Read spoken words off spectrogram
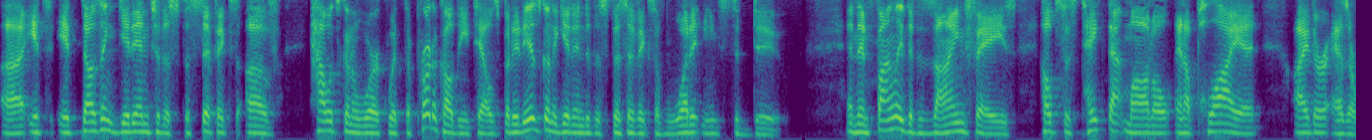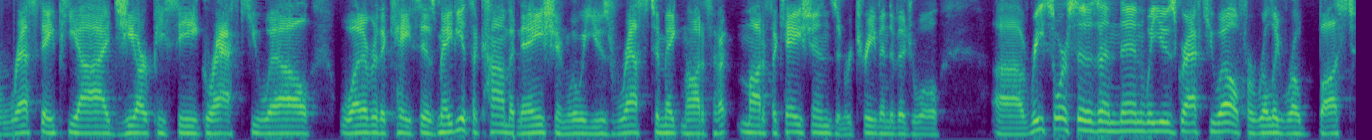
Uh, it's it doesn't get into the specifics of how it's going to work with the protocol details, but it is going to get into the specifics of what it needs to do. And then finally, the design phase helps us take that model and apply it either as a REST API, gRPC, GraphQL, whatever the case is. Maybe it's a combination where we use REST to make modif- modifications and retrieve individual uh, resources, and then we use GraphQL for really robust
